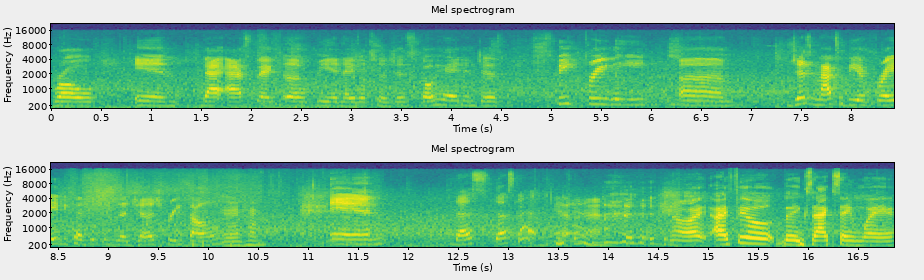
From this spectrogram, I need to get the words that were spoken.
grow in that aspect of being able to just go ahead and just speak freely. Um, just not to be afraid because this is a judge-free zone, Mm-hmm. and that's that's that. No, I, I feel the exact same way.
